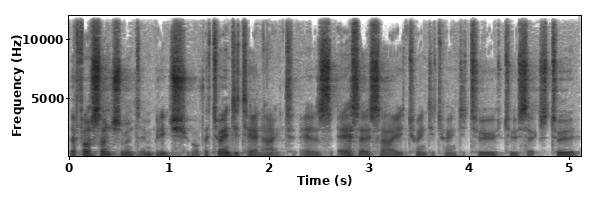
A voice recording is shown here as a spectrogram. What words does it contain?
The first instrument in breach of the 2010 Act is SSI 2022-262,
